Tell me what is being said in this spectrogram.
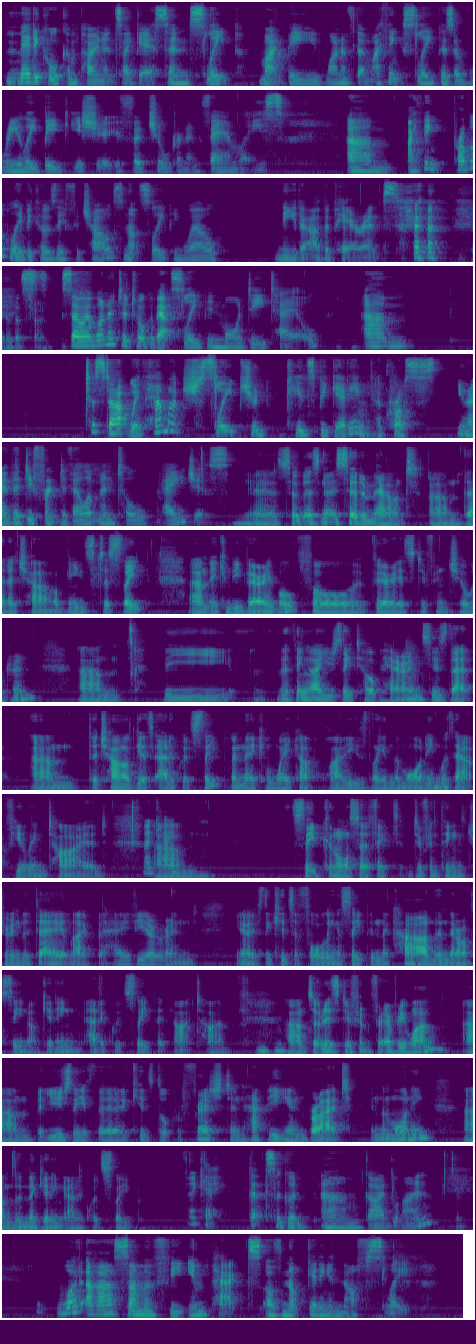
medical components, I guess, and sleep might be one of them. I think sleep is a really big issue for children and families. Um, I think probably because if a child's not sleeping well, neither are the parents. yeah, that's right. So I wanted to talk about sleep in more detail. Um, to start with, how much sleep should kids be getting across you know the different developmental ages. Yeah so there's no set amount um, that a child needs to sleep. Um, it can be variable for various different children. Um, the the thing i usually tell parents is that um, the child gets adequate sleep when they can wake up quite easily in the morning without feeling tired. Okay. Um, sleep can also affect different things during the day like behavior and you know, if the kids are falling asleep in the car, then they're obviously not getting adequate sleep at night time. Mhm. Um, so it is different for everyone. Um, but usually, if the kids look refreshed and happy and bright in the morning, um, then they're getting adequate sleep. Okay, that's a good um, guideline. What are some of the impacts of not getting enough sleep?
